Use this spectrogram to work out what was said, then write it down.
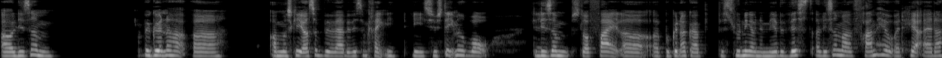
og ligesom begynder at, og måske også at være bevidst omkring i, i systemet, hvor det ligesom slår fejl, og, og begynder at gøre beslutningerne mere bevidst, og ligesom at fremhæve, at her er der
